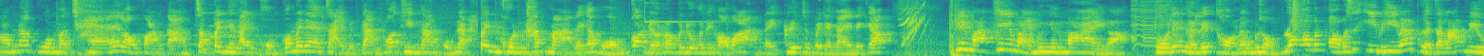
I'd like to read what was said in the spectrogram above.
ความน่ากลัวมาแชร์ให้เราฟังกัน จะเป็นยังไงผมก็ไม่แน่ใจเหมือนกัน เพราะทีมงานผมเนี่ยเป็นคนคัดมานะครับผม ก็เดี๋ยวเราไปดูกันดีกว่าว่าในคลิปจะเป็นยังไงนะครับที่มาที่ใหม่มึงยังมาอีกเหรอะตัวเรียกเงินเรียกทองนะคุณผู้ชม ลองเอามันออกไปสัก EP ไหมเผื่อจะล้านวิว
